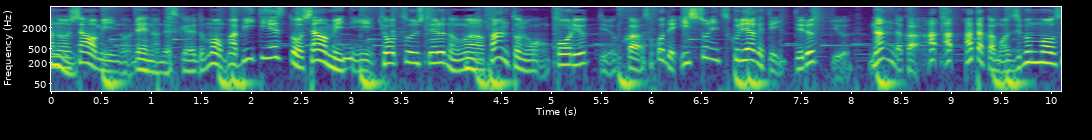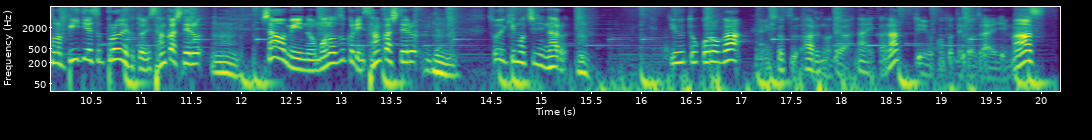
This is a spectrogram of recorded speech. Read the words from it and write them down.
あの、うん。シャオミの例なんですけれども、まあ、BTS とシャオミに共通しているのは、ファンとの交流っていうかそこで一緒に作り上げていってるっていうなんだかあああたかも自分もその BTS プロジェクトに参加してる。うん。シャオミのものづくりに参加してるみたいな、うん。そういう気持ちになるうん。っていうところが、えー一つあるのではないかなっていうことでございます。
